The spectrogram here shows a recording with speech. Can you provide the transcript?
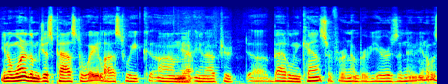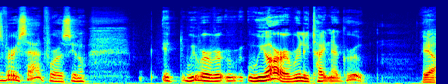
You know one of them just passed away last week um, Yeah. you know after uh, battling cancer for a number of years. And you know it was very sad for us you know. It we were we are a really tight knit group. Yeah,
